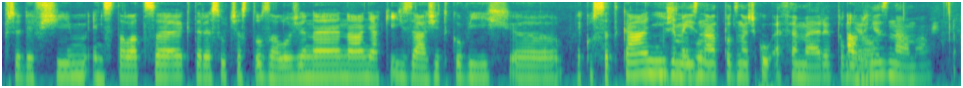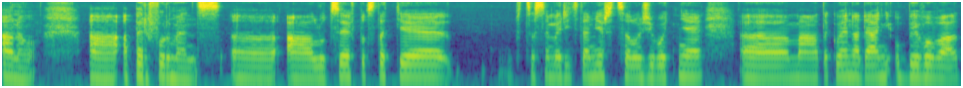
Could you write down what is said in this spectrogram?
především instalace, které jsou často založené na nějakých zážitkových jako setkáních. Můžeme ji znát pod značkou FMR, poměrně ano, známá. Ano, a, a performance. A Lucie v podstatě chce se mi říct téměř celoživotně, eh, má takové nadání objevovat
